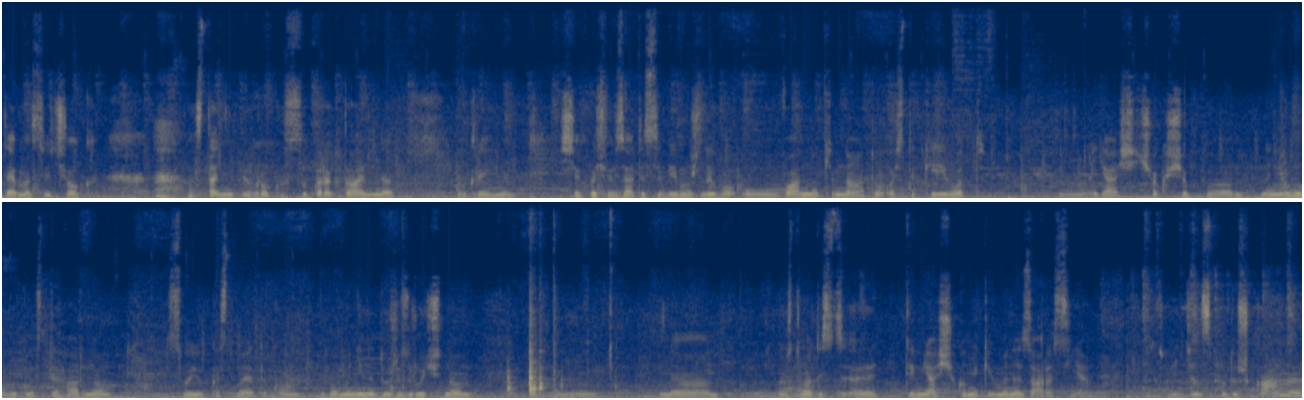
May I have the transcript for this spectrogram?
Тема свічок останні півроку супер актуальна в Україні. Ще хочу взяти собі, можливо, у ванну кімнату ось такий от ящичок, щоб е, на ньому викласти гарно свою косметику. Бо мені не дуже зручно на користуватись е, тим ящиком, який в мене зараз є. Відділ з подушками.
